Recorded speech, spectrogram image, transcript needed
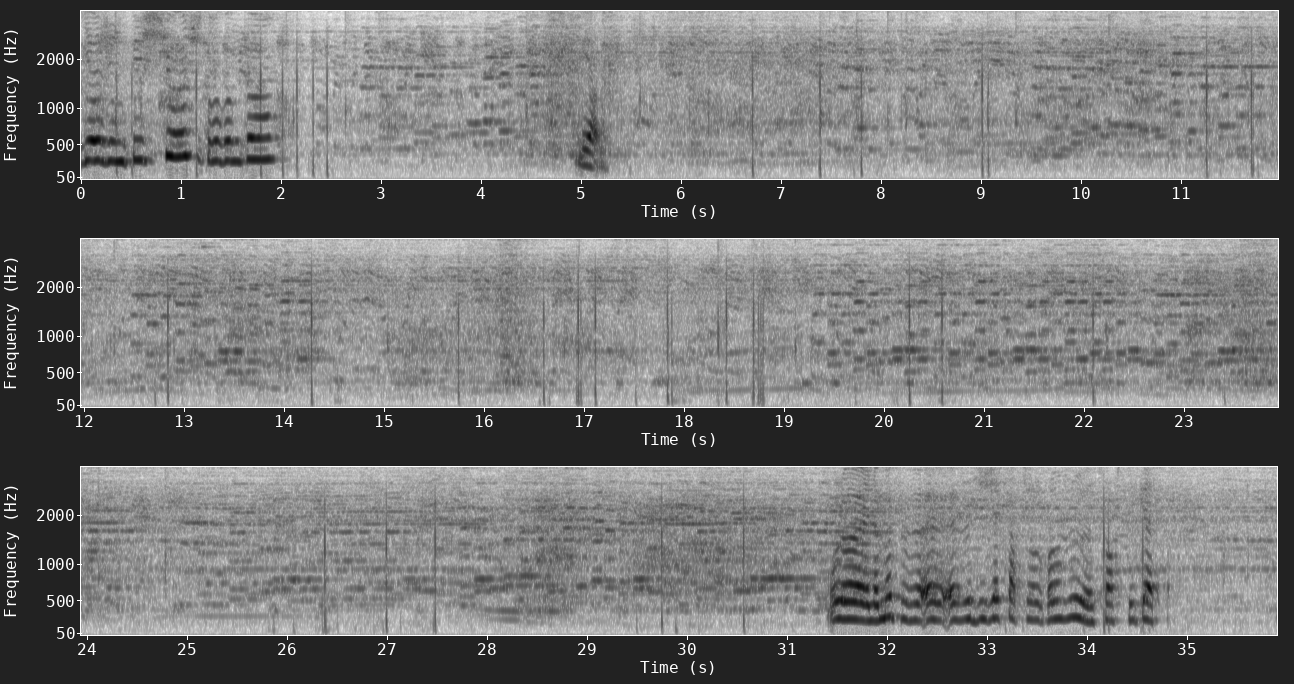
dieu, j'ai une chaud, je suis trop content. Merde. Oh là, la meuf, elle, veut- déjà sortir le grand jeu, elle sort le C4.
